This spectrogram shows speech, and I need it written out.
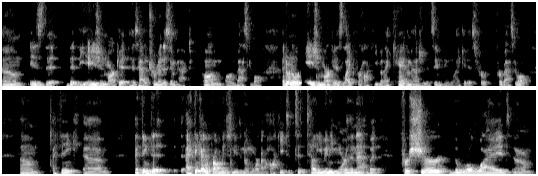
um, is that that the Asian market has had a tremendous impact on on basketball. I don't know what the Asian market is like for hockey, but I can't imagine it's anything like it is for for basketball. Um, I think um, I think that I think I would probably just need to know more about hockey to to tell you any more than that. But for sure, the worldwide um,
